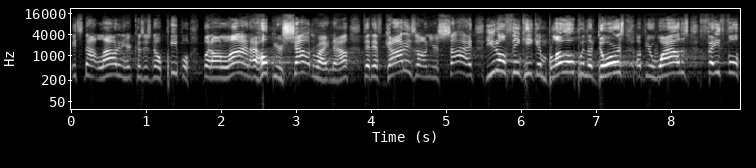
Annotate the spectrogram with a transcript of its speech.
It's not loud in here because there's no people, but online, I hope you're shouting right now that if God is on your side, you don't think He can blow open the doors of your wildest, faithful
